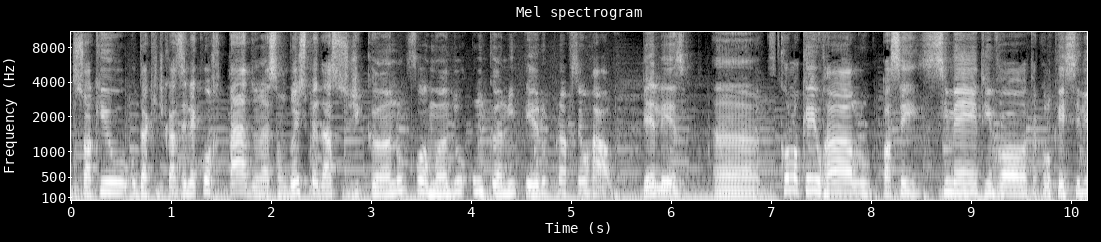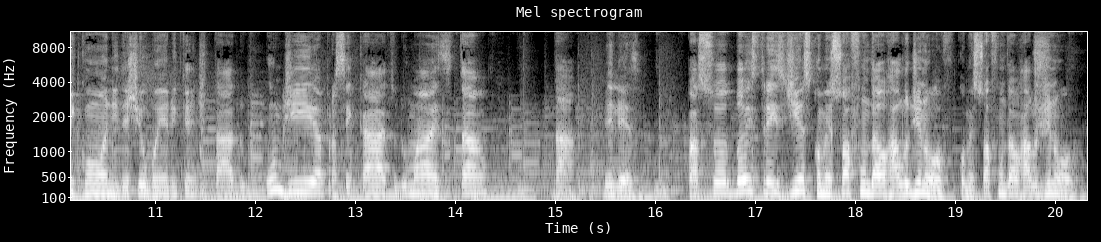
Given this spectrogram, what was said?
Só que o, o daqui de casa ele é cortado, né? São dois pedaços de cano formando um cano inteiro para ser o ralo. Beleza. Ah, coloquei o ralo, passei cimento em volta, coloquei silicone, deixei o banheiro interditado um dia para secar e tudo mais e tal. Tá, beleza. Passou dois, três dias, começou a afundar o ralo de novo. Começou a afundar o ralo de novo.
